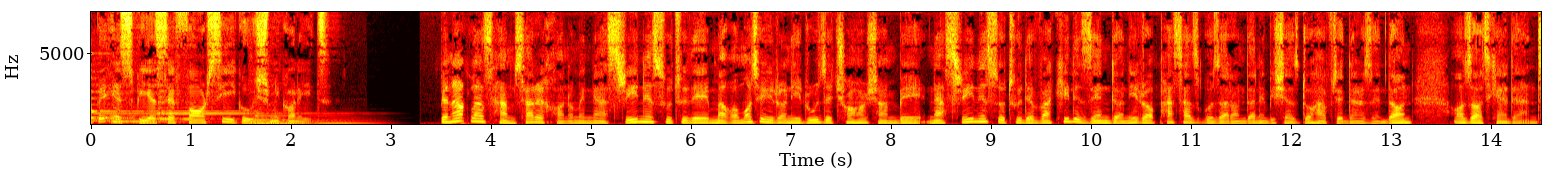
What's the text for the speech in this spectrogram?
به SBS فارسی گوش می کنید. به نقل از همسر خانم نسرین ستوده مقامات ایرانی روز چهارشنبه نسرین ستوده وکیل زندانی را پس از گذراندن بیش از دو هفته در زندان آزاد کردند.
